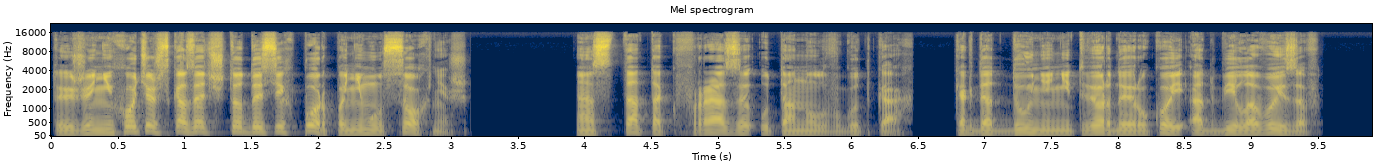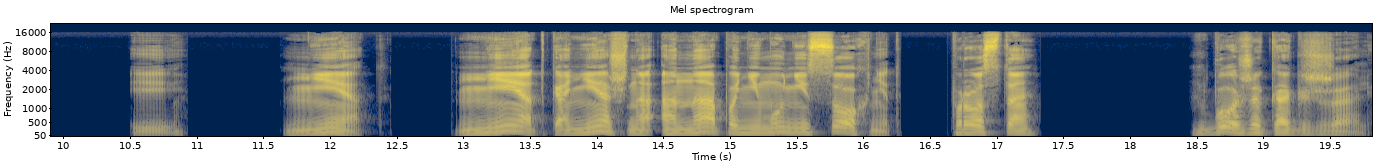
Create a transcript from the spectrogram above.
Ты же не хочешь сказать, что до сих пор по нему сохнешь? Остаток фразы утонул в гудках, когда Дуня нетвердой рукой отбила вызов. И... Нет. Нет, конечно, она по нему не сохнет. Просто... Боже, как жаль.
